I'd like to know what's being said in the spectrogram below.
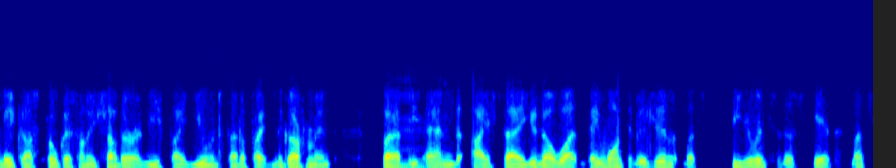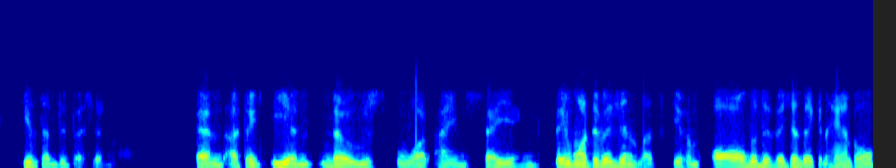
make us focus on each other and we fight you instead of fighting the government. But at the Mhm. end, I say, you know what? They want division. Let's steer into the skid. Let's give them division. And I think Ian knows what I'm saying. They want division. Let's give them all the division they can handle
